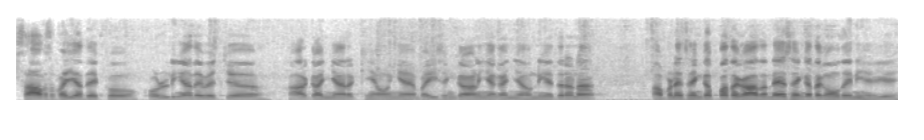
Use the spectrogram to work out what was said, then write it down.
ਸਾਫ਼ ਸਫ਼ਾਈ ਆ ਦੇਖੋ ਖੋਲੜੀਆਂ ਦੇ ਵਿੱਚ ਹਰ ਗਾਈਆਂ ਰੱਖੀਆਂ ਹੋਈਆਂ, ਬਈ ਸਿੰਘਾਂ ਵਾਲੀਆਂ ਗਾਈਆਂ ਹੁੰਦੀਆਂ। ਇੱਧਰ ਨਾ ਆਪਣੇ ਸਿੰਘ ਆਪਾਂ ਦਿਖਾ ਦਿੰਦੇ ਆ ਸਿੰਘ ਦਿਖਾਉਂਦੇ ਨਹੀਂ ਹੈਗੇ।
